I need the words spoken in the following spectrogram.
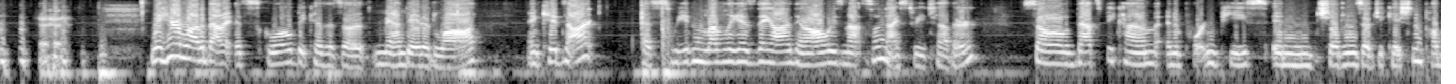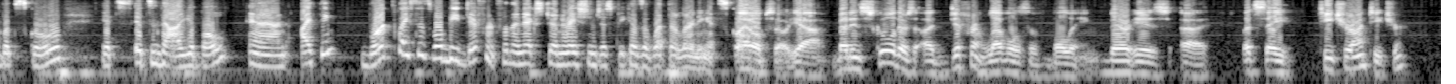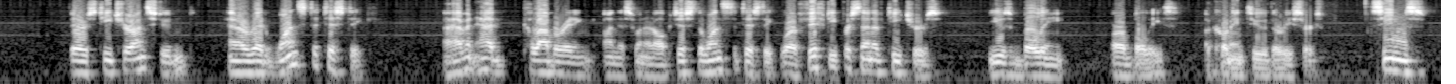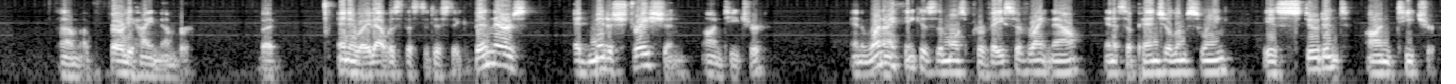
we hear a lot about it at school because it's a mandated law, and kids aren't as sweet and lovely as they are. They're always not so nice to each other. So that's become an important piece in children's education in public school. It's it's valuable, and I think workplaces will be different for the next generation just because of what they're learning at school. I hope so, yeah. But in school, there's a different levels of bullying. There is, uh, let's say, teacher on teacher. There's teacher on student. And I read one statistic. I haven't had collaborating on this one at all, but just the one statistic where 50% of teachers use bullying or bullies, according to the research. Seems um, a fairly high number, but Anyway, that was the statistic. Then there's administration on teacher. And one I think is the most pervasive right now, and it's a pendulum swing, is student on teacher.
